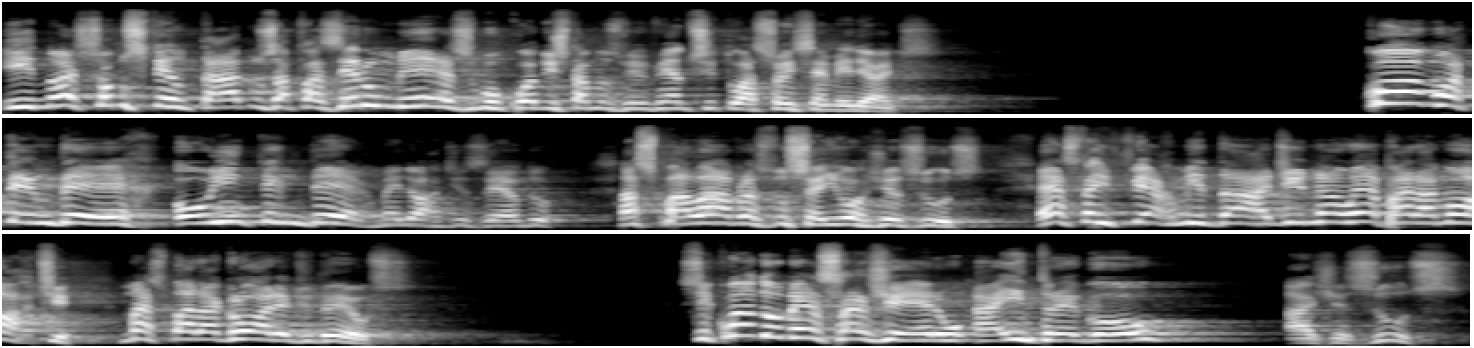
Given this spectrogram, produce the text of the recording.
E nós somos tentados a fazer o mesmo quando estamos vivendo situações semelhantes. Como atender ou entender, melhor dizendo, as palavras do Senhor Jesus? Esta enfermidade não é para a morte, mas para a glória de Deus. Se quando o mensageiro a entregou a Jesus,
